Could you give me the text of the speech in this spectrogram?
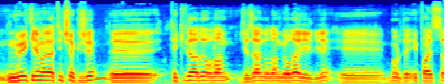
Müvekkilim Alaaddin Çakıcı, e, Tekirdağ'da olan, cezaevinde olan bir olayla ilgili e, burada ifadesi,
